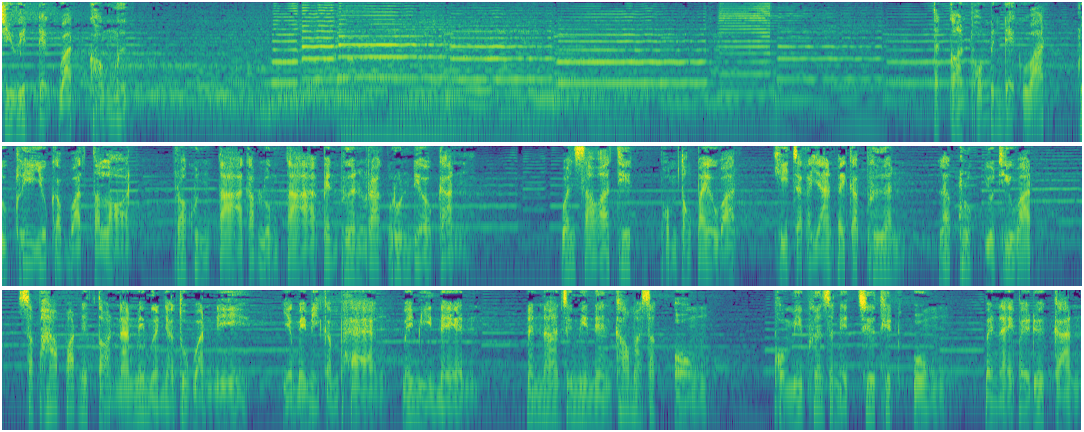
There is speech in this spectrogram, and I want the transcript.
ชีวิตเด็กวัดของหมึก แต่ก่อนผมเป็นเด็กวัดคลุกคลีอยู่กับวัดตลอด เพราะคุณตากับหลวงตาเป็นเพื่อนรักรุ่นเดียวกัน วันเสาร์อาทิตย์ผมต้องไปวัด ขี่จักรยานไปกับเพื่อน แล้วคลุกอยู่ที่วัด สภาพวัดในตอนนั้นไม่เหมือนอย่างทุกวันนี้ ยังไม่มีกำแพง ไม่มีเนนนานๆจึงมีเนนเข้ามาสักองค์ ผมมีเพื่อนสนิทชื่อทิดอุง ไปไหนไปด้วยกัน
